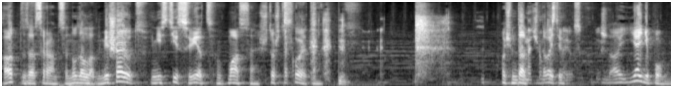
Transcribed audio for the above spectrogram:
Вот засранцы. Ну да ладно. Мешают нести свет в массы. Что ж такое-то? В общем, да, На чем давайте. Ты я не помню.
